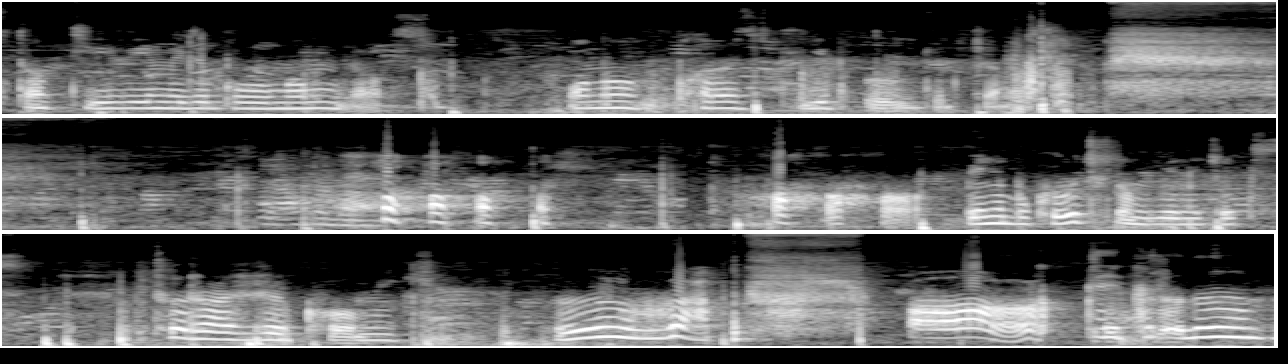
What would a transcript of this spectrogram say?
Titan TV'meni bulmam lazım. Onu parazitleyip öldüreceğim. Ha ha ha. Ha ha ha. Beni bu kılıçla mı yeneceksin? Trajikomik. Ah ekranım.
